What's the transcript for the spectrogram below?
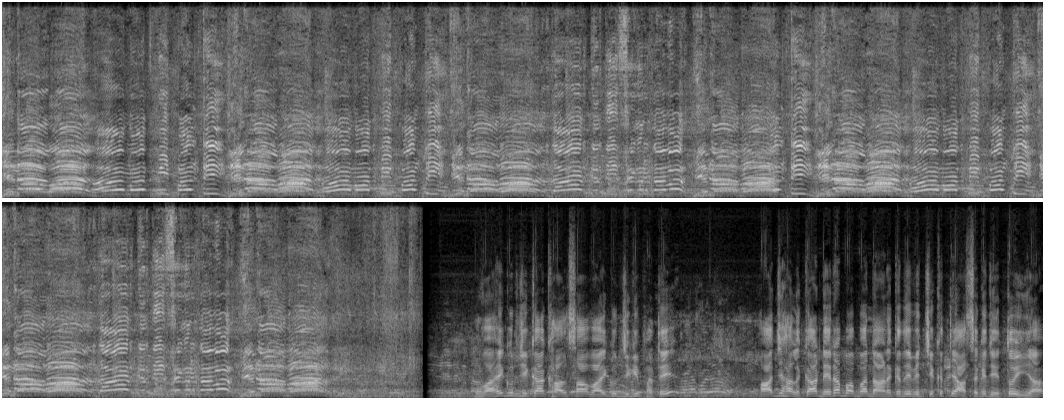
ਜਿੰਦਾਬਾਦ। ਆਮ ਆਦਮੀ ਪਾਰਟੀ। ਜਿੰਦਾਬਾਦ। ਆਮ ਆਦਮੀ ਪਾਰਟੀ। ਜਿੰਦਾਬਾਦ। ਸਰਦਾਰ ਗੁਰਦੀਪ ਸਿੰਘ ਰੰਧਾਵਾ। ਜਿੰਦਾਬਾਦ। ਪਾਰਟੀ। ਜਿੰਦਾਬਾਦ। ਆਮ ਆਦਮੀ ਪਾਰਟੀ। ਜਿੰਦਾਬਾਦ। ਸਰਦਾਰ ਗੁਰਦੀਪ ਸਿੰਘ ਰੰਧਾਵਾ। ਜਿੰਦਾਬਾਦ। ਵਾਹਿਗੁਰੂ ਜੀ ਕਾ ਖਾਲਸਾ ਵਾਹਿਗੁਰੂ ਜੀ ਕੀ ਫਤਿਹ। ਅੱਜ ਹਲਕਾ ਡੇਰਾ ਬਾਬਾ ਨਾਨਕ ਦੇ ਵਿੱਚ ਇੱਕ ਇਤਿਹਾਸਕ ਜਿੱਤ ਹੋਈ ਆ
